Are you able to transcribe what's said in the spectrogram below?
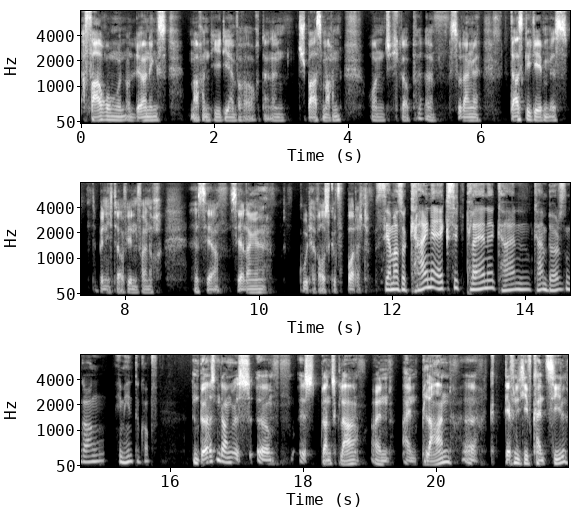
Erfahrungen und Learnings machen, die, die einfach auch dann einen Spaß machen. Und ich glaube, äh, solange das gegeben ist, bin ich da auf jeden Fall noch äh, sehr, sehr lange gut herausgefordert. Sie haben also keine Exit-Pläne, keinen kein Börsengang im Hinterkopf? Ein Börsengang ist, äh, ist ganz klar ein, ein Plan, äh, definitiv kein Ziel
